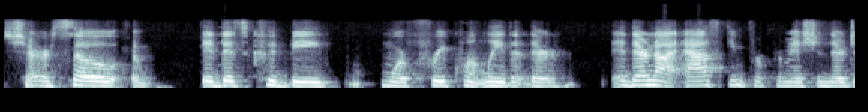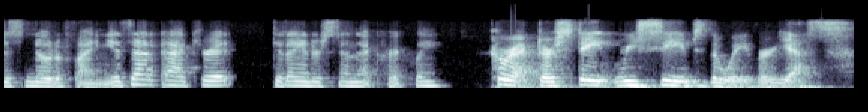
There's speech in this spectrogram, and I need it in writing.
Sure. So it- this could be more frequently that they're, they're not asking for permission, they're just notifying. Is that accurate? Did I understand that correctly? Correct. Our state receives the waiver, yes.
